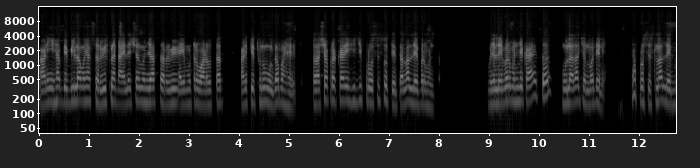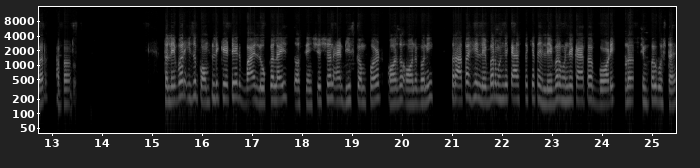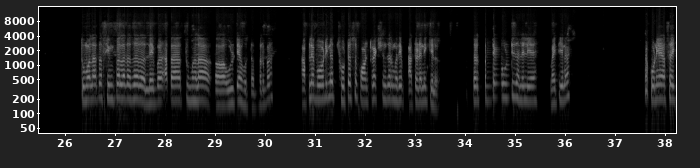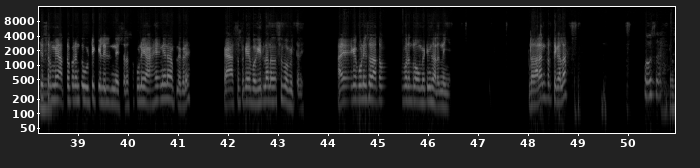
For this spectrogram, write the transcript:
आणि ह्या बेबीला मग ह्या सर्व्हिसला डायलेशन म्हणजे हा सर्व्हिस डायमीटर वाढवतात आणि तिथून मुलगा बाहेर येतो. तर अशा प्रकारे ही जी प्रोसेस होते त्याला लेबर म्हणतात. म्हणजे लेबर म्हणजे काय? तर मुलाला जन्म देणे. ह्या प्रोसेसला लेबर आपण तर labour is a complicated by localize sensation and discomfort or the agony तर आता हे लेबर म्हणजे काय असतं की आता लेबर म्हणजे काय? आता बॉडी सिंपल गोष्ट आहे. तुम्हाला आता सिंपल आता जर लेबर आता तुम्हाला उलट्या होतात बरोबर? आपल्या बॉडीनं छोटस कॉन्ट्रॅक्शन जर मध्ये आतड्याने केलं तर प्रत्येक उलटी झालेली आहे माहिती आहे ना? तर कोणी असं आहे की सर मी आतापर्यंत उलटी केलेली नाही सर. असं कोणी आहे नाही ना आपल्याकडे? काय असं तर काही बघितलं नसेल मी तरी. आहे का कोणी सर आतापर्यंत वॉमिटिंग झालं नाहीये. झालं ना प्रत्येकाला? हो सर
